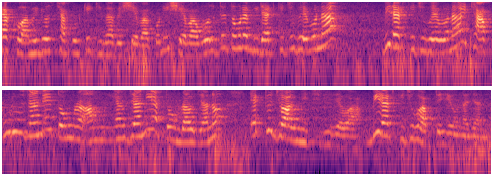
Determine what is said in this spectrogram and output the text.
দেখো আমি রোজ ঠাকুরকে কীভাবে সেবা করি, সেবা বলতে তোমরা বিরাট কিছু ভেবো না, বিরাট কিছু ভেবো না, ওই ঠাকুরও জানে, তোমরা, আমিও জানি আর তোমরাও জানো, একটু জল মিছরি দেওয়া, বিরাট কিছু ভাবতে যেও না জানো।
